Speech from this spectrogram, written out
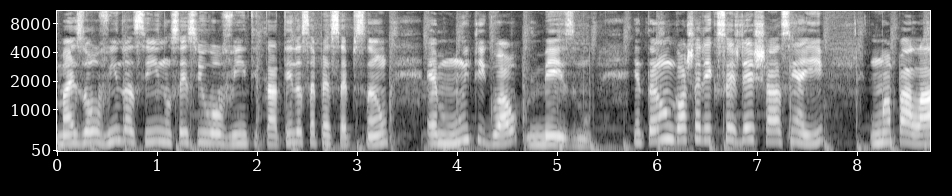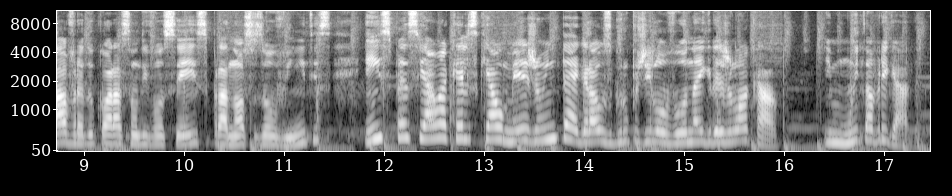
mas ouvindo assim, não sei se o ouvinte está tendo essa percepção, é muito igual mesmo. Então, gostaria que vocês deixassem aí uma palavra do coração de vocês para nossos ouvintes, em especial aqueles que almejam integrar os grupos de louvor na igreja local. E muito obrigada.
